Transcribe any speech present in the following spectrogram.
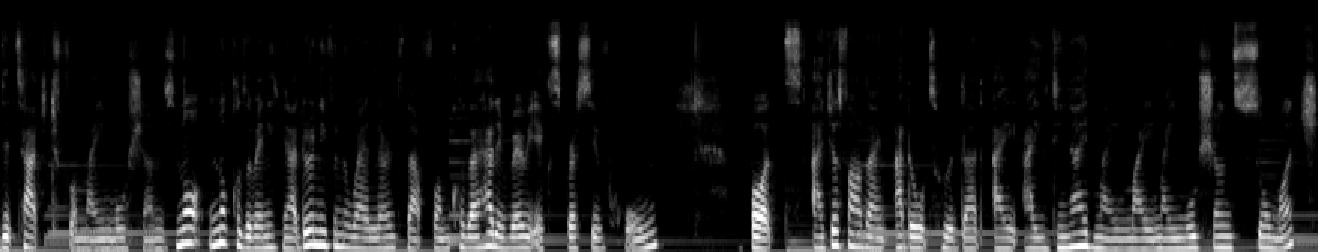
detached from my emotions. Not not because of anything. I don't even know where I learned that from. Because I had a very expressive home, but I just found that in adulthood that I I denied my my my emotions so much.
